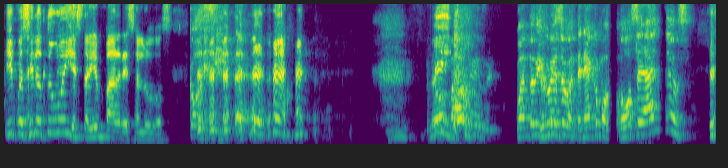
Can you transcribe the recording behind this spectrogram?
Y pues sí lo tuvo y está bien padre, saludos. Cosita. No. ¿Cuándo dijo eso? Tenía como 12 años.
